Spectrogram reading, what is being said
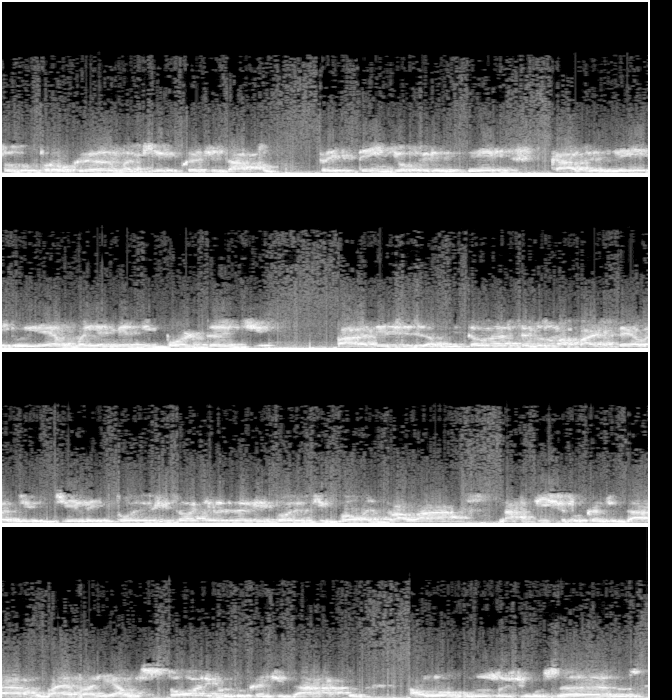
todo o programa que o candidato pretende oferecer, caso eleito, ele é um elemento importante para a decisão. Então, nós temos uma parcela de, de, eleitores que são aqueles eleitores que vão entrar lá na ficha do candidato, vai avaliar o histórico do candidato ao longo dos últimos anos,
